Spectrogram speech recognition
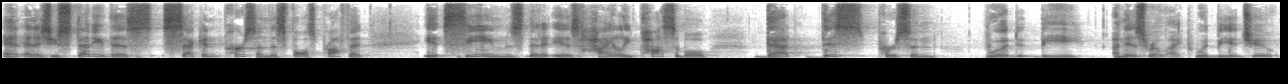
And, and as you study this second person, this false prophet, it seems that it is highly possible that this person would be an Israelite, would be a Jew.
